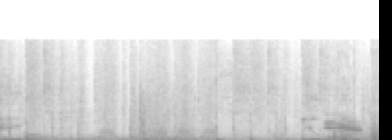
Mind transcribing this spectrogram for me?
KO. You win.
